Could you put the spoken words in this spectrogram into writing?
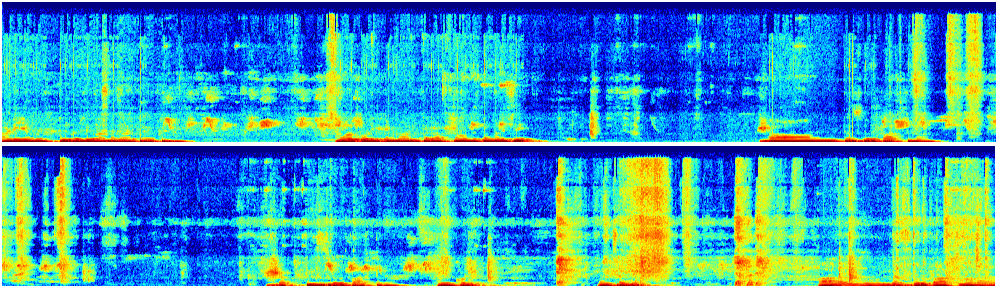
ಹಣೆಯ ಮಧ್ಯದಲ್ಲಿ ವಾಸ ಮಾಡ್ತಾ ಇದ್ದೇನೆ ನೋಡ್ಕೊಳ್ಳಿ ನಿಮ್ಮ ಅಂತರಾತ್ಮವನ್ನು ಗಮನಿಸಿ ಶಾಂತ ಸ್ವರೂಪಾತ್ಮ ಶಕ್ತಿ ಸ್ವರೂಪಾತ್ಮ ಹೇಳ್ಕೊಳ್ಳಿ ಮನಸ್ಸಲ್ಲಿ ಆನಂದ ಸ್ವರೂಪಾತ್ಮ ನಾನು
